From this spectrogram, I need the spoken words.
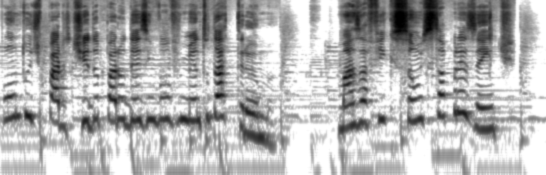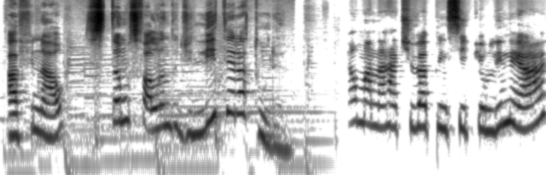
ponto de partida para o desenvolvimento da trama, mas a ficção está presente. Afinal, estamos falando de literatura. É uma narrativa a princípio linear,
